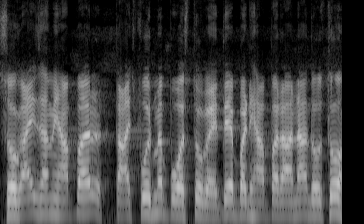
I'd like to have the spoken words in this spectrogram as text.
सो गाइज़ हम यहाँ पर ताजपुर में पहुँच तो गए थे बट यहाँ पर आना दोस्तों,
